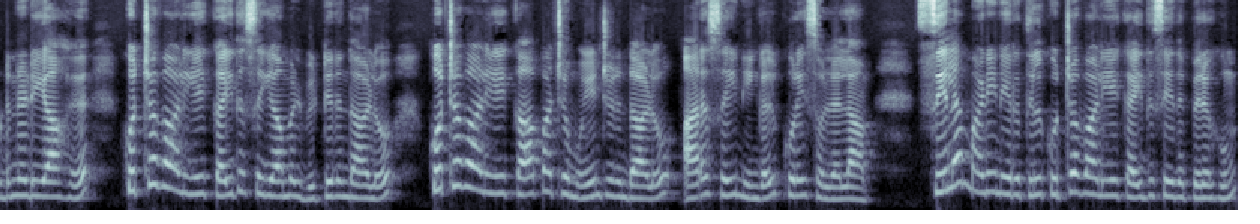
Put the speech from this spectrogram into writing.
உடனடியாக குற்றவாளியை கைது செய்யாமல் விட்டிருந்தாலோ குற்றவாளியை காப்பாற்ற முயன்றிருந்தாலோ அரசை நீங்கள் குறை சொல்லலாம். சில மணி நேரத்தில் குற்றவாளியை கைது செய்த பிறகும்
